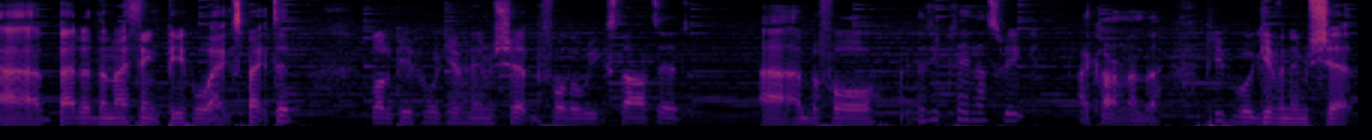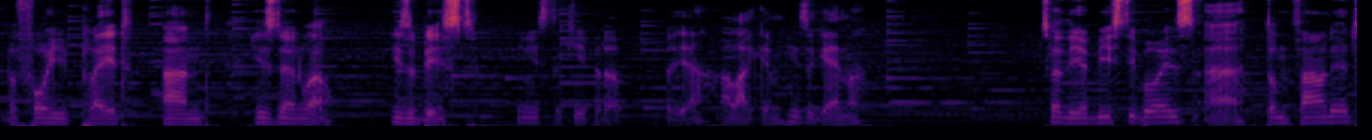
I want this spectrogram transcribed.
uh, better than I think people expected. A lot of people were giving him shit before the week started, uh, and before. Wait, did he play last week? I can't remember. People were giving him shit before he played, and he's doing well. He's a beast. He needs to keep it up. But yeah, I like him. He's a gamer. So the Obesity Boys, uh, dumbfounded,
